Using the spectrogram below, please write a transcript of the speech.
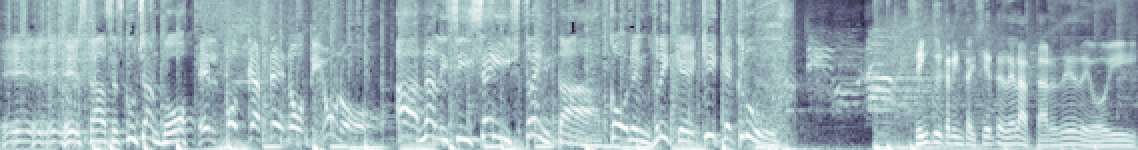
Eh, estás escuchando el podcast de Noti1. Análisis 630 con Enrique Quique Cruz. 5 y 37 de la tarde de hoy,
